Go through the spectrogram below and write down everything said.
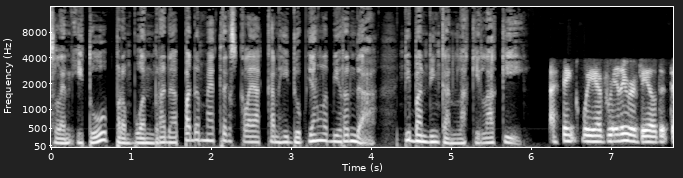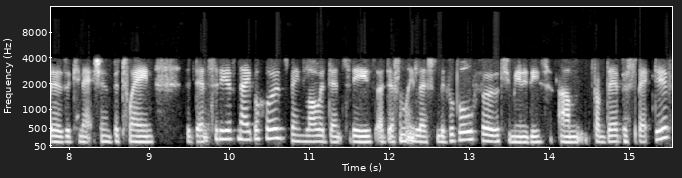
Selain itu, perempuan berada pada matriks kelayakan hidup yang lebih rendah dibandingkan laki-laki. I think we have really revealed that there's a connection between the density of neighbourhoods, being lower densities are definitely less livable for the communities um, from their perspective,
